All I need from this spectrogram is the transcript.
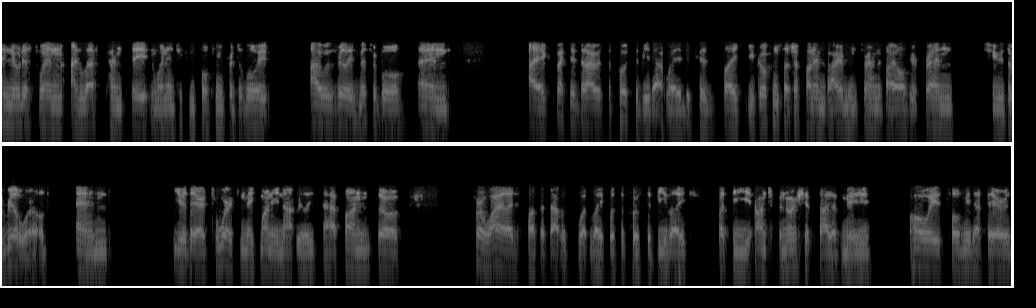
I noticed when I left Penn State and went into consulting for Deloitte, I was really miserable and I expected that I was supposed to be that way because like you go from such a fun environment surrounded by all of your friends to the real world and you're there to work and make money, not really to have fun. So for a while, I just thought that that was what life was supposed to be like. But the entrepreneurship side of me always told me that there is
